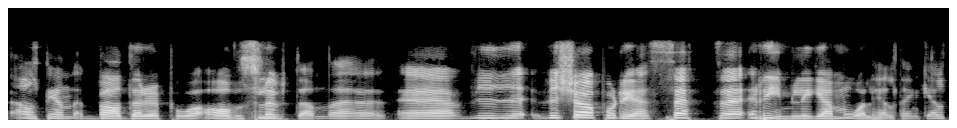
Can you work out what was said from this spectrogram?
alltid en baddare på avsluten. Eh, vi, vi kör på det. Sätt eh, rimliga mål helt enkelt.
